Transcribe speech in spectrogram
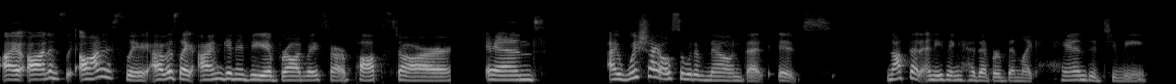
I honestly, honestly, I was like, I'm going to be a Broadway star, pop star. And I wish I also would have known that it's not that anything had ever been like handed to me,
